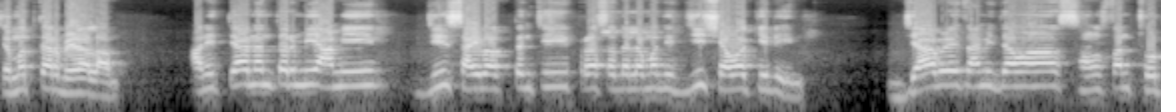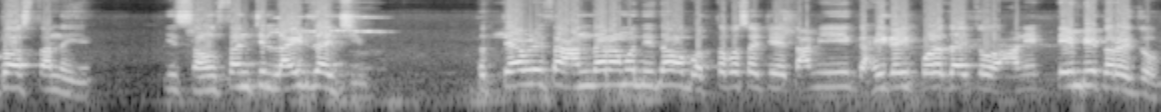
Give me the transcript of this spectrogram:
चमत्कार मिळाला. आणि त्यानंतर मी आम्ही जी साईभक्तांची प्रसादालयामध्ये जी सेवा केली ज्या वेळेस आम्ही जेव्हा संस्थान छोटं असताना ही संस्थांची लाइट जायची तर त्यावेळेस अंधारामध्ये जेव्हा भक्त बसायचे तर आम्ही घाई घाई पळत जायचो आणि टेंबे करायचो.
